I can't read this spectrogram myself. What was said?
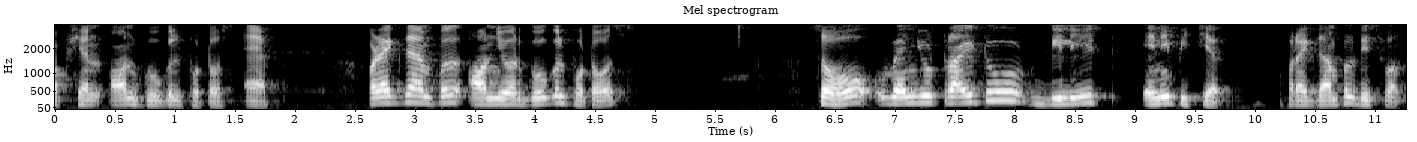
option on google photos app. For example on your google photos so when you try to delete any picture for example this one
